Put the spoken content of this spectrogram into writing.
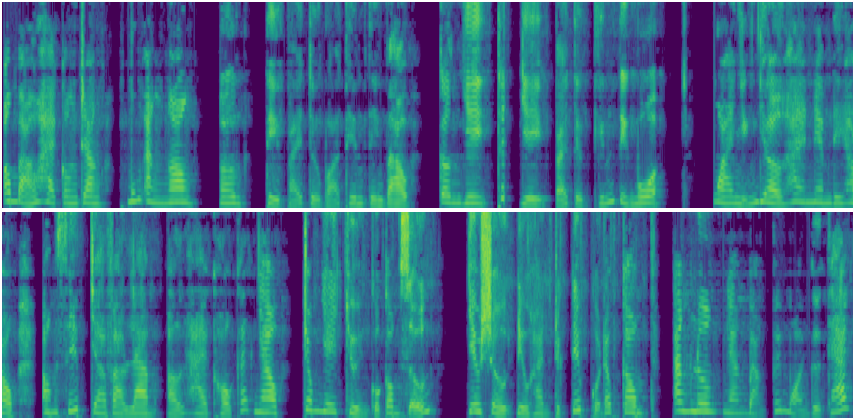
Ông bảo hai con rằng muốn ăn ngon hơn thì phải tự bỏ thêm tiền vào, cần gì, thích gì phải tự kiếm tiền mua. Ngoài những giờ hai anh em đi học, ông ship cho vào làm ở hai khâu khác nhau trong dây chuyền của công xưởng, chịu sự điều hành trực tiếp của đốc công, ăn lương ngang bằng với mọi người khác.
